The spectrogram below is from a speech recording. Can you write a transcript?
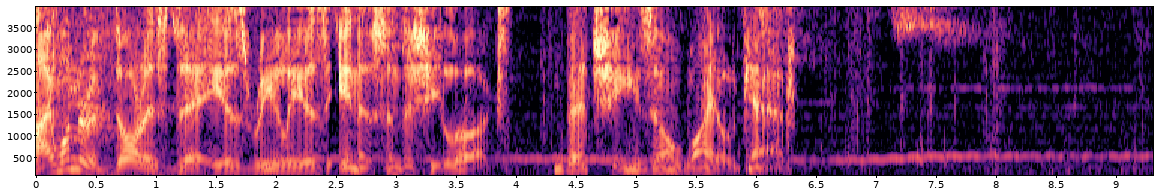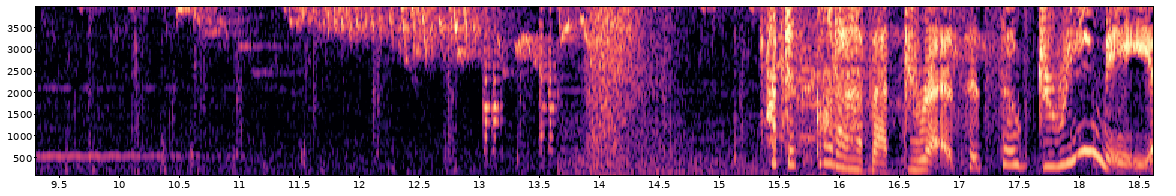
I wonder if Doris Day is really as innocent as she looks. Bet she's a wildcat. I've just gotta have that dress. It's so dreamy.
